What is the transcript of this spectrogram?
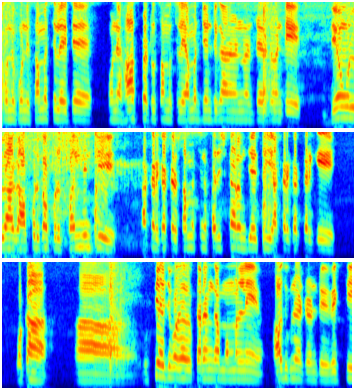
కొన్ని కొన్ని సమస్యలు అయితే కొన్ని హాస్పిటల్ సమస్యలు ఎమర్జెంట్గా ఉన్నటువంటి దేవుళ్ళలాగా అప్పటికప్పుడు స్పందించి అక్కడికక్కడ సమస్యను పరిష్కారం చేసి అక్కడికక్కడికి ఒక ఉత్తేజకరంగా మమ్మల్ని ఆదుకునేటువంటి వ్యక్తి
